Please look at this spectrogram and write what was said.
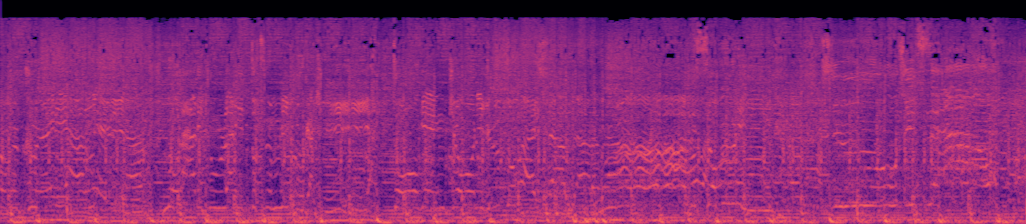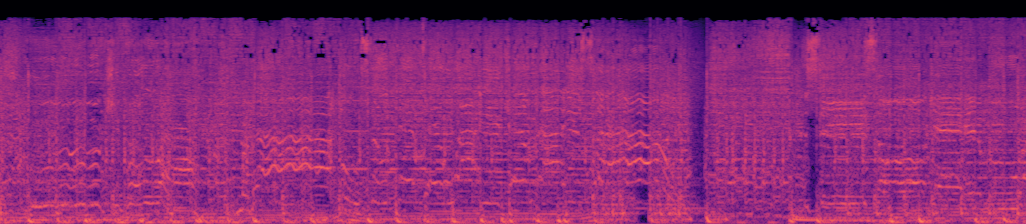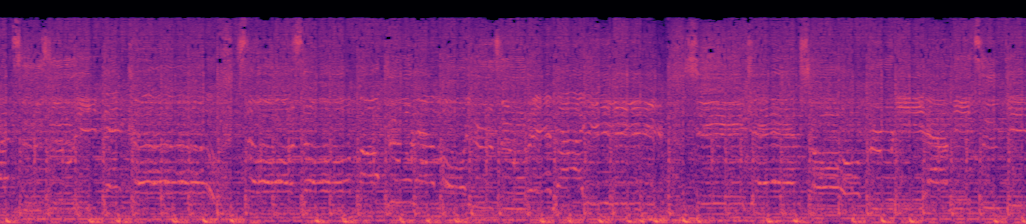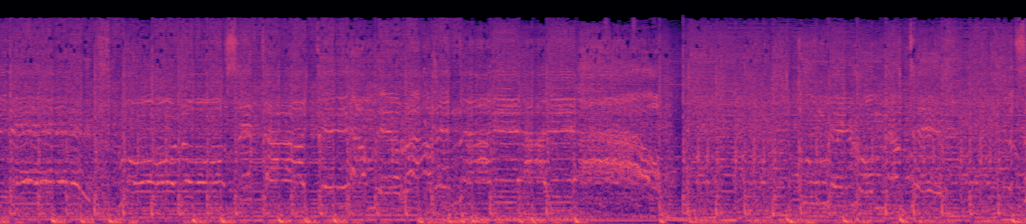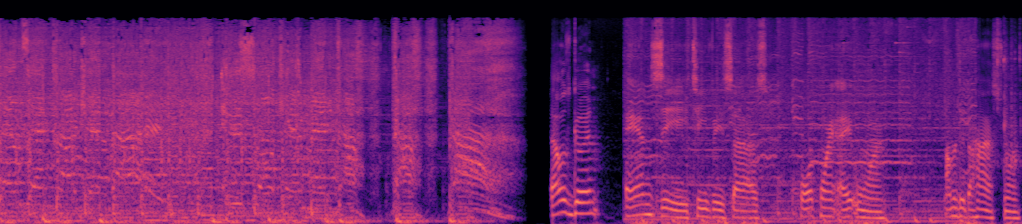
So That was good. And Z TV size 4.81. I'm gonna do the highest one.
